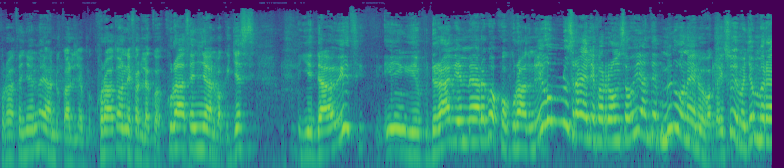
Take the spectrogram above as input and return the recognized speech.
ኩራተኛና የአንዱ ቃል ኩራቷን የፈለግኳት ኩራተኛ በቃ ጀስ የዳዊት ድራብ የሚያደርገው ከኩራት ነው። ይህ ሁሉ እስራኤል የፈራውን ሰውዬ አንተ ምን ሆነ ነው? በቃ እሱ የመጀመሪያ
